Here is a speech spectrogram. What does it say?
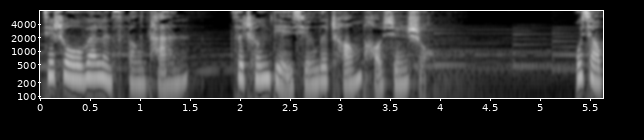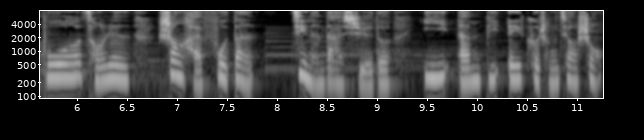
接受 Valence 访谈，自称典型的长跑选手。吴晓波曾任上海复旦。暨南大学的 EMBA 课程教授，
